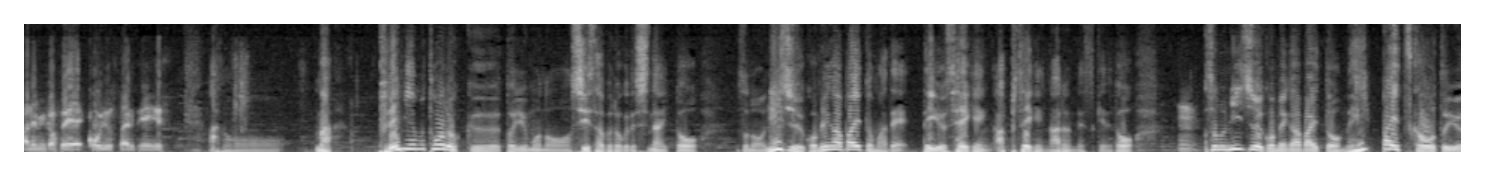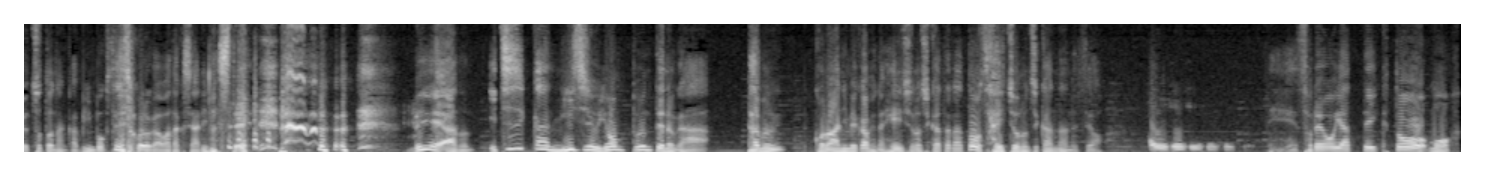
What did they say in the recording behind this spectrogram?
アニメカフェ、こういうスタイルです。あのー、まあ、プレミアム登録というものをシーサーブログでしないと、その25メガバイトまでっていう制限、アップ制限があるんですけれど、うん。その25メガバイトを目いっぱい使おうという、ちょっとなんか貧乏くさいところが私ありまして。で、あの、1時間24分ってのが、多分、このアニメカフェの編集の仕方だと最長の時間なんですよ。でそれをやっていくと、もう、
